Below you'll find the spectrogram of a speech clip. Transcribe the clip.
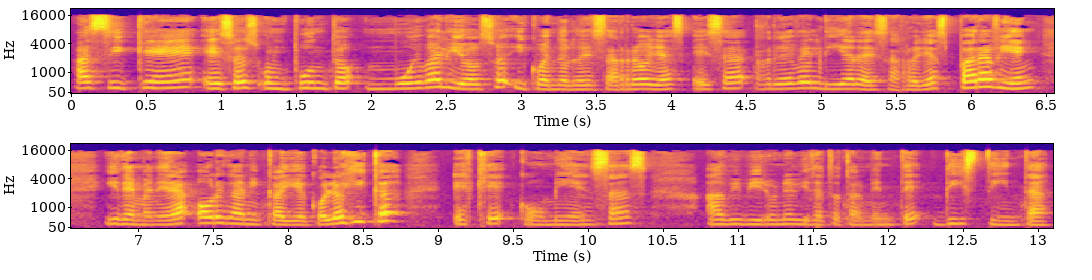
Así que eso es un punto muy valioso y cuando lo desarrollas, esa rebeldía la desarrollas para bien y de manera orgánica y ecológica, es que comienzas a vivir una vida totalmente distinta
